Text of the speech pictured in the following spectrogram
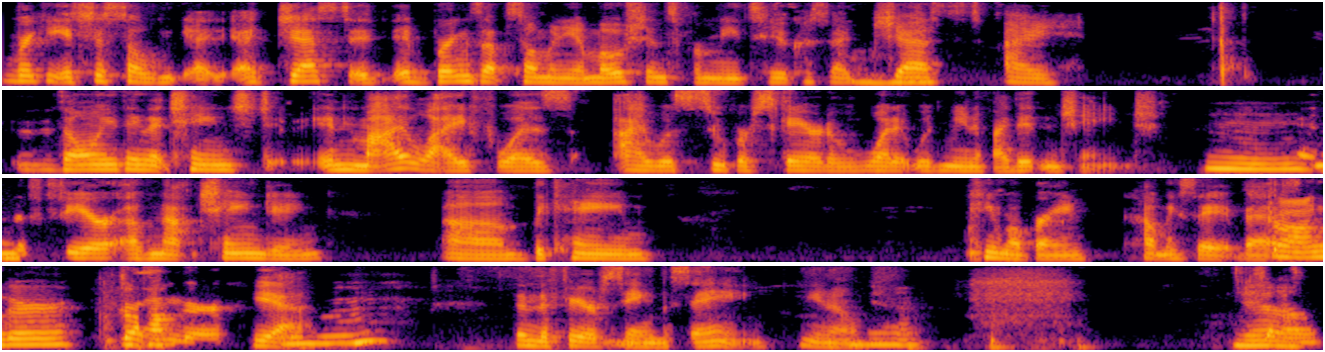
Ricky, it's just so it, it just it, it brings up so many emotions for me too because I just I the only thing that changed in my life was I was super scared of what it would mean if I didn't change Mm. and the fear of not changing um, became chemo brain. Help me say it better. Stronger. Stronger, yeah, Mhm. than the fear of staying the same. You know. Yeah. Yeah. So,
